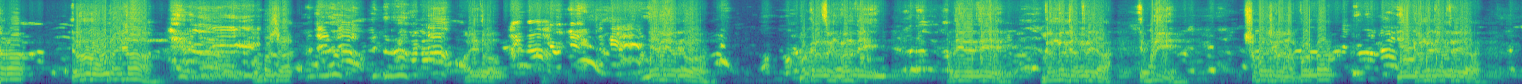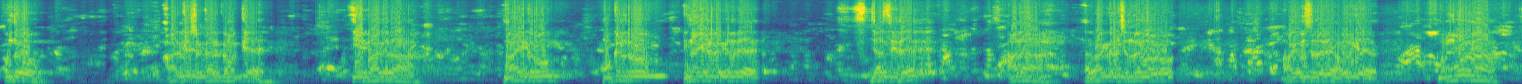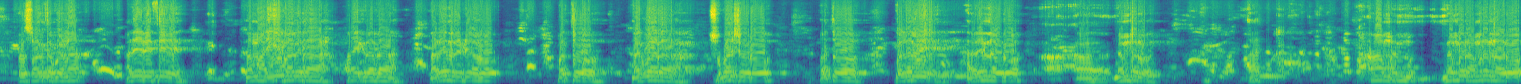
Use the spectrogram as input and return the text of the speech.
ನಮಸ್ಕಾರ. ಎಲ್ಲರೂ ಊಟ ಆಯ್ತಾ? ಸಂತೋಷ. ಆಯ್ತು. ಏನು ಇವತ್ತು? ಮಕರ ಸಂಕ್ರಾಂತಿ. ಅದೇ ರೀತಿ ಗಂಗಾ ಜಾತ್ರೆಯ ಹೆಬ್ಬಣಿ ಶುಭಾಶಯಗಳನ್ನ ಕೋರ್ತಾ, ಈ ಗಂಗಾ ಜಾತ್ರೆಯ ಒಂದು ಆರ್ಕೆಸ್ಟ್ರಾ ಕಾರ್ಯಕ್ರಮಕ್ಕೆ ಈ ಭಾಗದ ನಾಯಕರು, ಮುಖಂಡರು ಇನ್ನ ಹೇಳ್ಬೇಕಂದ್ರೆ ಜಾಸ್ತಿ ಇದೆ. ಆದ ರಾಕಲ್ ಚಂದ್ರನ್ ಅವರು ಆಗಮಿಸಿದ್ದಾರೆ. ಅವರಿಗೆ ನಮ್ಮೂರನ ಸ್ವಾಗತ ಕೋರೋಣ. ಅದೇ ರೀತಿ ನಮ್ಮ ಈ ಭಾಗದ ನಾಯಕರಾದ ನರೇಂದ್ರ ರೆಡ್ಡಿ ಅವರು ಮತ್ತು ನಗವಾರ ಸುಭಾಷ್ ಅವರು ಮತ್ತು ಬಳ್ಳಾರಿ ನರೇಂದ್ರ ಅವರು ಮೆಂಬರು ಮೆಂಬರ್ ಅಮರನ್ ಅವರು,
